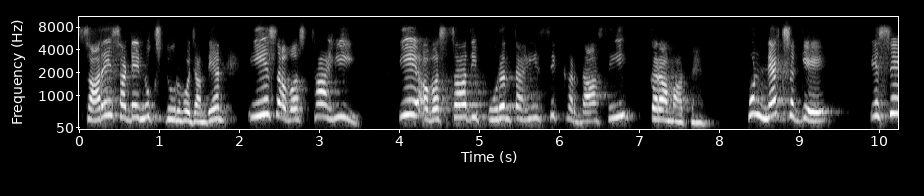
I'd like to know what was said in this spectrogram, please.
ਸਾਰੇ ਸਾਡੇ ਨੁਕਸ ਦੂਰ ਹੋ ਜਾਂਦੇ ਹਨ ਇਸ ਅਵਸਥਾ ਹੀ ਇਹ ਅਵਸਥਾ ਦੀ ਪੂਰਨਤਾ ਹੀ ਸਿੱਖ ਅਰਦਾਸ ਦੀ ਕਰਾਮਾਤ ਹੈ ਹੁਣ ਨੈਕਸਟ ਅੱਗੇ ਇਸੇ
